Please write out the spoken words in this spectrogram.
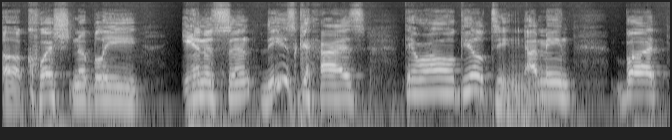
uh, questionably innocent. These guys, they were all guilty. I mean, but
